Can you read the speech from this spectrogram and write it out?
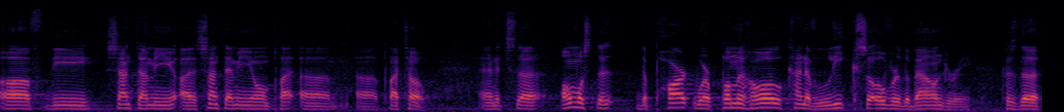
of the Saint-Emilion, uh, pla- uh, uh, plateau. And it's the, almost the, the part where Pomerol kind of leaks over the boundary because the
